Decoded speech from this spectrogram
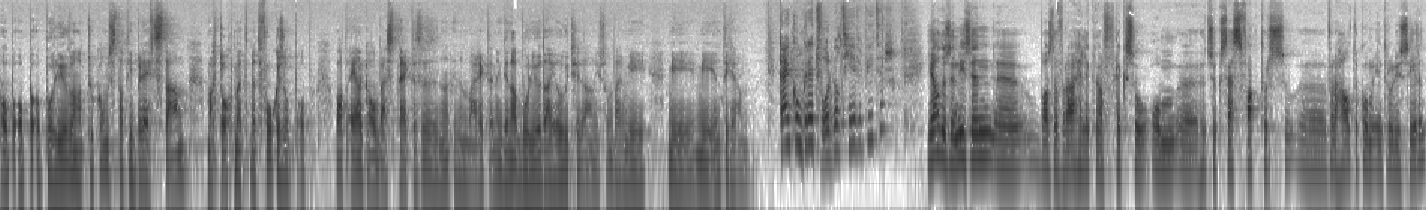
op, op, op Polieu van de toekomst, dat die blijft staan, maar toch met, met focus op, op wat eigenlijk al best practice is in, in de markt. En ik denk dat Polieu dat heel goed gedaan heeft om daar mee, mee, mee in te gaan. Kan je een concreet voorbeeld geven, Pieter? Ja, dus in die zin uh, was de vraag eigenlijk naar Flexo om uh, het succesfactorsverhaal uh, te komen introduceren.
